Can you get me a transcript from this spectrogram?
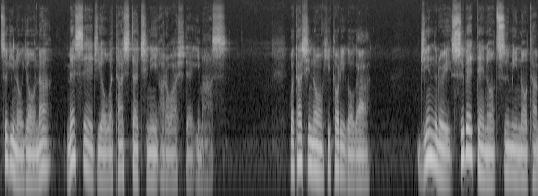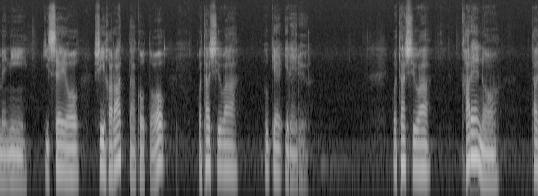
次のようなメッセージを私たちに表しています。私の一人子が人類すべての罪のために犠牲を支払ったことを私は受け入れる。私は彼の成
